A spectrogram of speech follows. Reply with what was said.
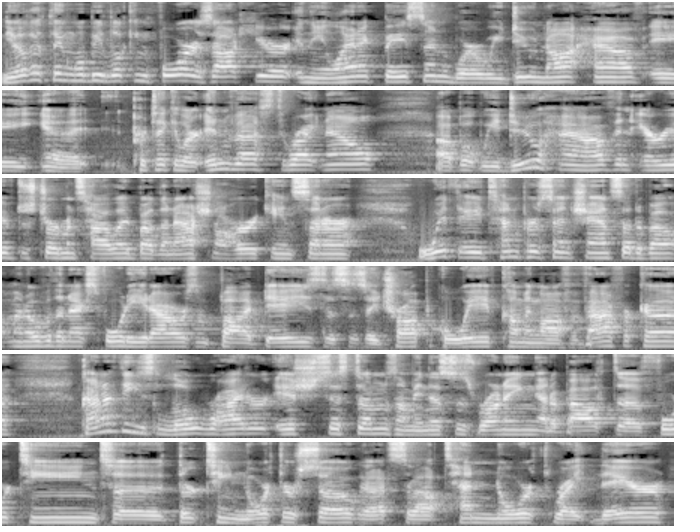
The other thing we'll be looking for is out here in the Atlantic Basin where we do not have a, a particular invest right now. Uh, but we do have an area of disturbance highlighted by the National Hurricane Center with a 10% chance of development over the next 48 hours and five days. This is a tropical wave coming off of Africa. Kind of these low rider ish systems. I mean, this is running at about uh, 14 to 13 north or so. That's about 10 north right there.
